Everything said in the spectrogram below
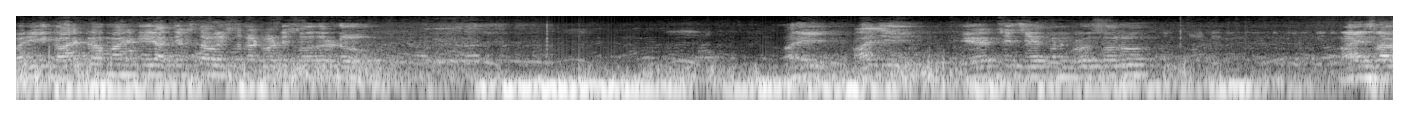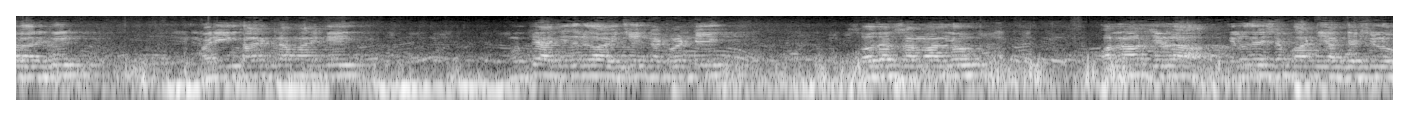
మరి ఈ కార్యక్రమానికి అధ్యక్షత వహిస్తున్నటువంటి సోదరుడు మరి మాజీ ఏఎంసీ చైర్మన్ ప్రొఫెసర్ నాగేశ్వరరావు గారికి మరి ఈ కార్యక్రమానికి ముఖ్య అతిథులుగా ఇచ్చేసినటువంటి సోదర సమానులు పల్నాడు జిల్లా తెలుగుదేశం పార్టీ అధ్యక్షులు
